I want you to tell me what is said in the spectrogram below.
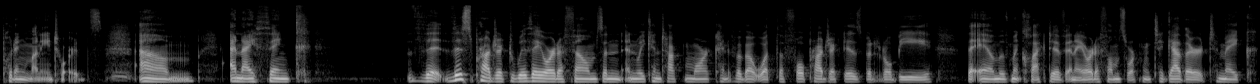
putting money towards. Um, and I think that this project with Aorta Films, and, and we can talk more kind of about what the full project is, but it'll be the AO Movement Collective and Aorta Films working together to make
